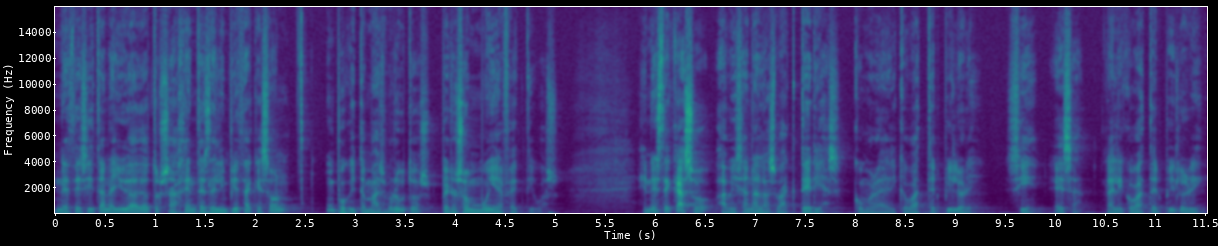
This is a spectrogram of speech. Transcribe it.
necesitan ayuda de otros agentes de limpieza que son un poquito más brutos, pero son muy efectivos. En este caso, avisan a las bacterias, como la Helicobacter pylori. Sí, esa, la Helicobacter pylori,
